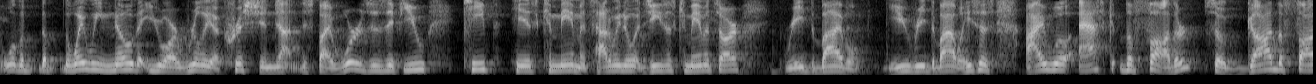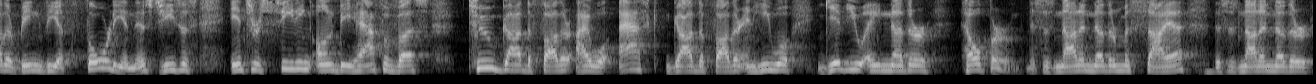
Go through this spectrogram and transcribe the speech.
well, the, the, the way we know that you are really a Christian, not just by words, is if you keep his commandments. How do we know what Jesus' commandments are? read the Bible. You read the Bible. He says, I will ask the Father. So, God the Father being the authority in this, Jesus interceding on behalf of us to God the Father. I will ask God the Father, and He will give you another helper. This is not another Messiah. This is not another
